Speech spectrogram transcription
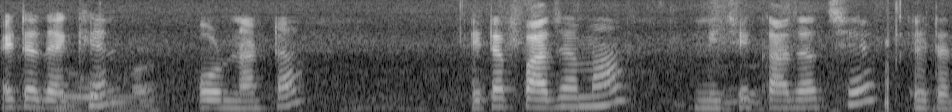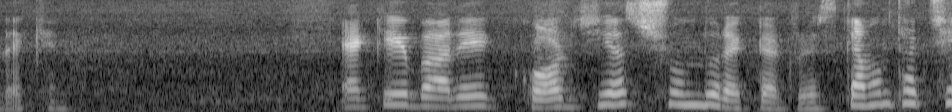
এটা দেখেন ওড়না। ওড়নাটা। এটা পাজামা। নিচে কাজ আছে। এটা দেখেন। একেবারে গর্জিয়াস সুন্দর একটা ড্রেস কেমন থাকছে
